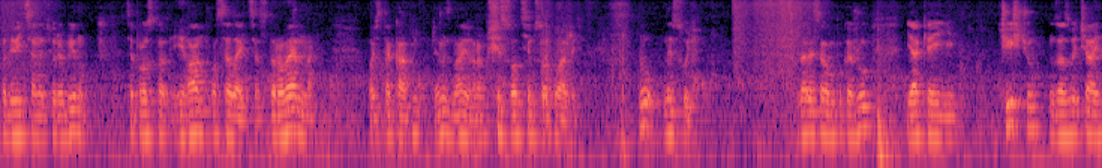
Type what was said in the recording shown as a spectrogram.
Подивіться на цю рибину. Це просто гігант оселедця. Здоровенна. Ось така. Ну, я не знаю, грам 600-700 важить. Ну, не суть. Зараз я вам покажу, як я її чищу зазвичай.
